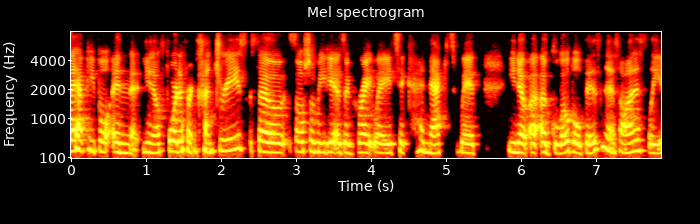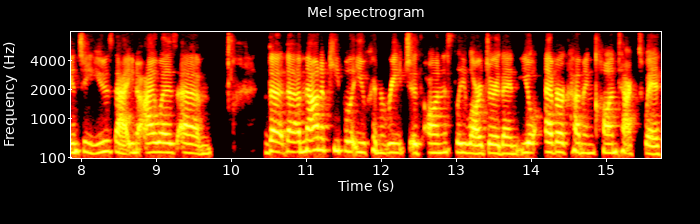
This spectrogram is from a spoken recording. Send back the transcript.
I have people in you know four different countries, so social media is a great way to connect with you know a, a global business, honestly, and to use that. You know, I was um, the the amount of people that you can reach is honestly larger than you'll ever come in contact with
